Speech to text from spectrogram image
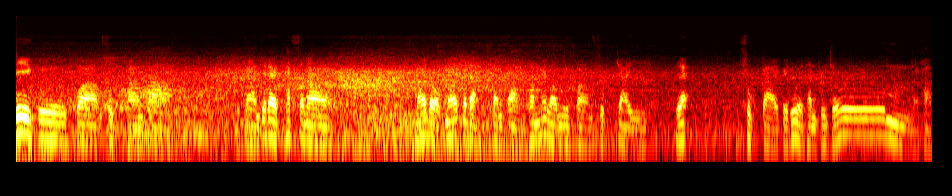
นี่คือความสุขทางตา การจะได้พัฒนาไม้ดอกไม้ประดับต่างๆทำให้เรามีความสุขใจและสุขกายไปด้วยท่านผู้ชมนะครับ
